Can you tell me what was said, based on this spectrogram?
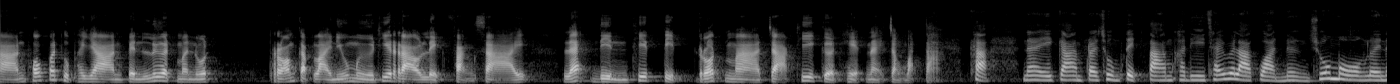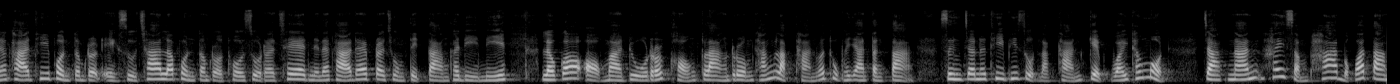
ฐาน พบวัตถุพยานเป็นเลือดมนุษย์ พร้อมกับลายนิ้วมือที่ราวเหล็กฝั่งซ้าย และดินที่ติดรถมาจากที่เกิดเหตุในจังหวัดตากค่ะ ในการประชุมติดตามคดีใช้เวลากว่า 1 ชั่วโมงเลยนะคะ ที่พลตำรวจเอกสุชาติและพลตำรวจโทสุรเชษ์เนี่ยนะคะ ได้ประชุมติดตามคดีนี้ แล้วก็ออกมาดูรถของกลางรวมทั้งหลักฐานวัตถุพยานต่าง ๆ ซึ่งเจ้าหน้าที่พิสูจน์หลักฐานเก็บไว้ทั้งหมด จากนั้นให้สัมภาษณ์บอกว่าตาม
